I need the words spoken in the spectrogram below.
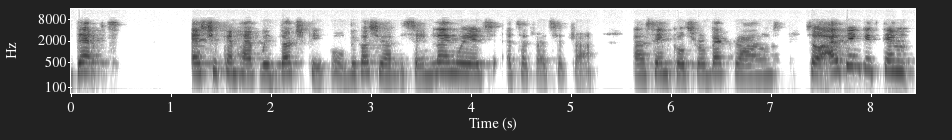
depth as you can have with Dutch people because you have the same language, etc., etc., uh, same cultural background. So I think it can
